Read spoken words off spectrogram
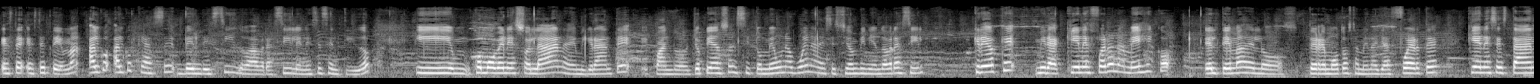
este, este tema, algo, algo que hace bendecido a Brasil en ese sentido Y como venezolana, emigrante, cuando yo pienso en si tomé una buena decisión viniendo a Brasil, creo que, mira, quienes fueron a México, el tema de los terremotos también allá es fuerte. Quienes están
